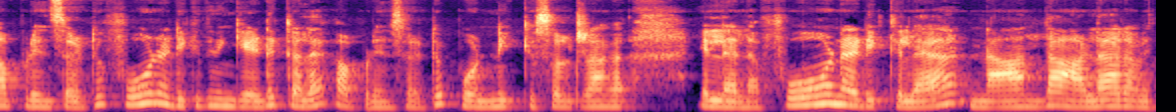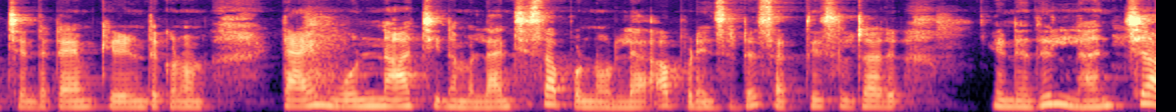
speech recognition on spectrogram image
அப்படின்னு சொல்லிட்டு "ஃபோன் அடிக்குது. நீங்கள் எடுக்கலை அப்படின்னு சொல்லிட்டு பொன்னிக்கு சொல்கிறாங்க இல்லை இல்லை ஃபோன் அடிக்கல. நான் தான் அலாரம் வச்சேன் இந்த டைம்க்கு எழுந்துக்கணும்னு. டைம் 1 ஆச்சு. நம்ம லஞ்ச் சாப்பிட்ணும்ல அப்படின்னு சொல்லிட்டு சக்தி சொல்கிறாரு "என்னது லஞ்சா?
